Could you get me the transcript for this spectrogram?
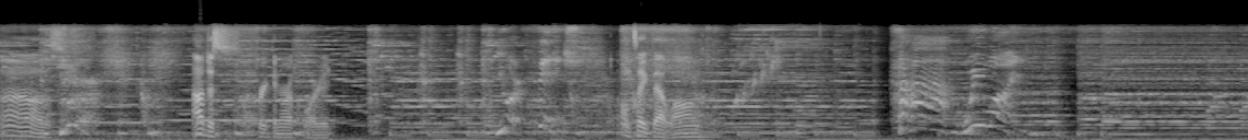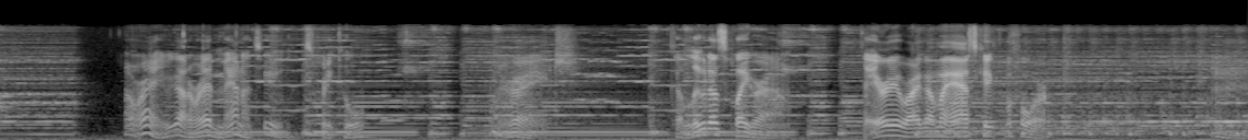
Oh, I'll just freaking record it. You are finished. Won't take that long. Ha ha! We won. Alright, we got a red mana too. It's pretty cool. Alright. Kaluda's Playground. The area where I got my ass kicked before. Hmm.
